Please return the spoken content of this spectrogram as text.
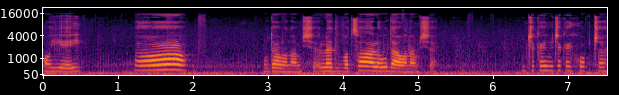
Ojej. O! Udało nam się. Ledwo co, ale udało nam się. Uciekaj, uciekaj, chłopcze.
